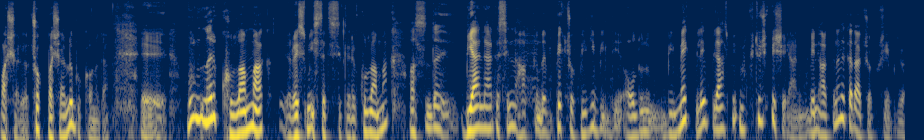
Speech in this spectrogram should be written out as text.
başarıyor. Çok başarılı bu konuda. E, bunları kullanmak, resmi istatistikleri kullanmak aslında bir yerlerde senin hakkında pek çok bilgi bildiği olduğunu bilmek bile biraz bir ürkütücü bir şey. Yani benim hakkında ne kadar çok şey biliyor.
